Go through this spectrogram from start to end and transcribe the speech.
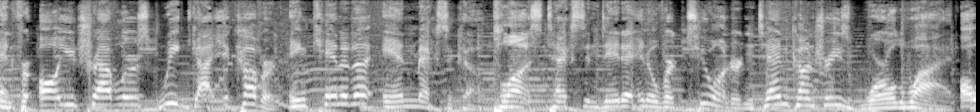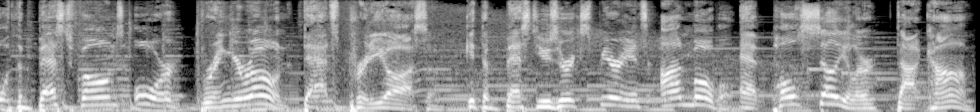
And for all you travelers, we got you covered in Canada and Mexico. Plus, text and data in over 210 countries worldwide, all with the best phones or bring your own. That's pretty awesome. Get the best user experience on mobile at pulsecellular.com.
